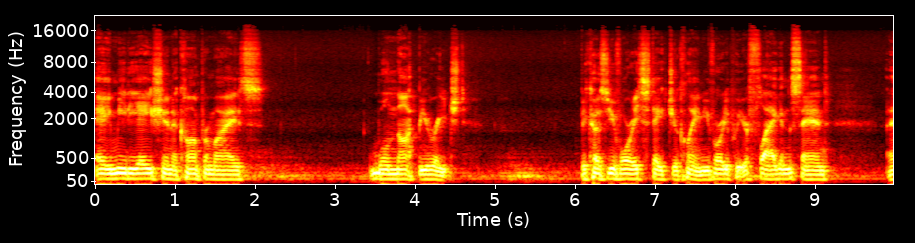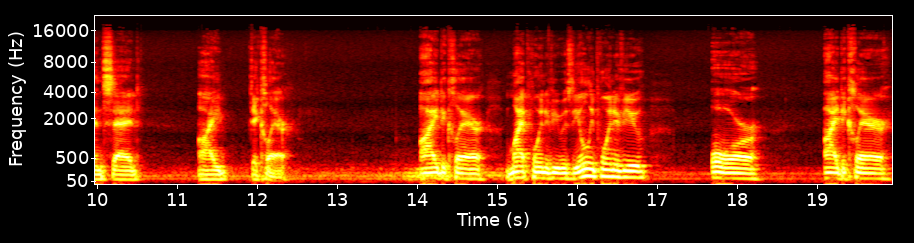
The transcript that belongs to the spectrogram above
a mediation, a compromise will not be reached because you've already staked your claim. You've already put your flag in the sand and said, I declare. I declare my point of view is the only point of view, or I declare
